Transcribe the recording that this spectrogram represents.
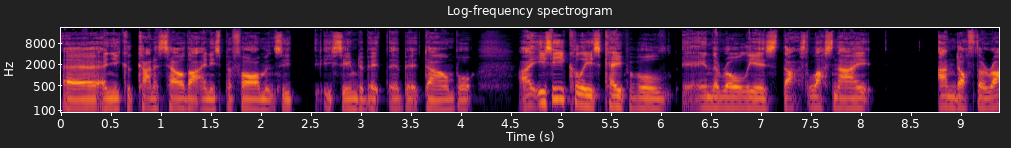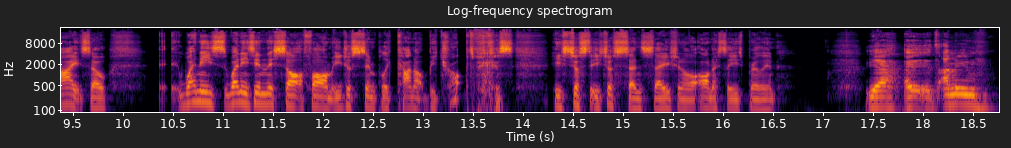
Uh, and you could kind of tell that in his performance, he he seemed a bit a bit down, but uh, he's equally as capable in the role he is that last night and off the right. So when he's when he's in this sort of form, he just simply cannot be dropped because he's just he's just sensational. Honestly, he's brilliant. Yeah, it, I mean,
